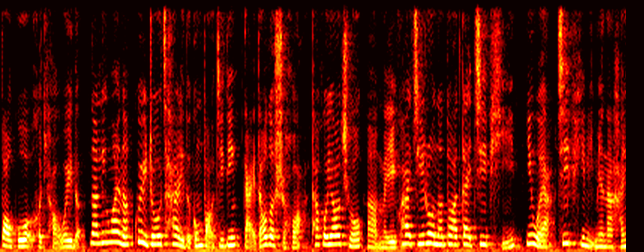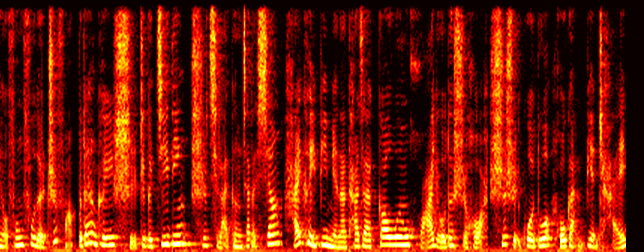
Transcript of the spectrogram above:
爆锅和调味的。那另外呢，贵州菜里的宫保鸡丁改刀的时候啊，它会要求啊每一块鸡肉呢都要带鸡皮，因为啊鸡皮里面呢含有丰富的脂肪，不但可以使这个鸡丁吃起来更加的香，还可以避免呢它在高温滑油的时候啊失水过多，口感变柴。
